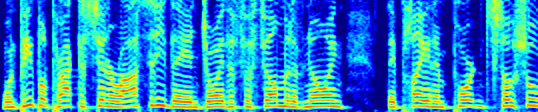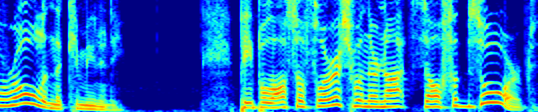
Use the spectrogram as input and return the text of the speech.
When people practice generosity, they enjoy the fulfillment of knowing they play an important social role in the community. People also flourish when they're not self absorbed.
